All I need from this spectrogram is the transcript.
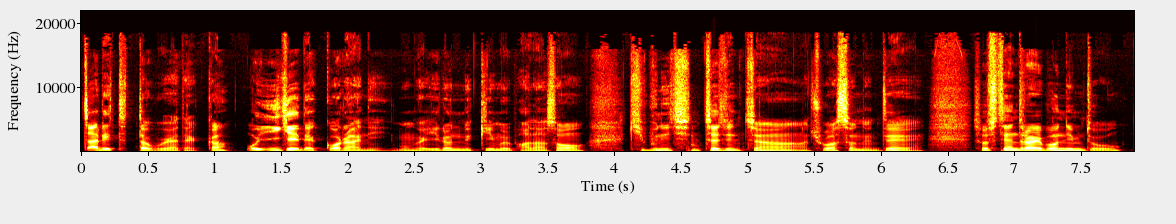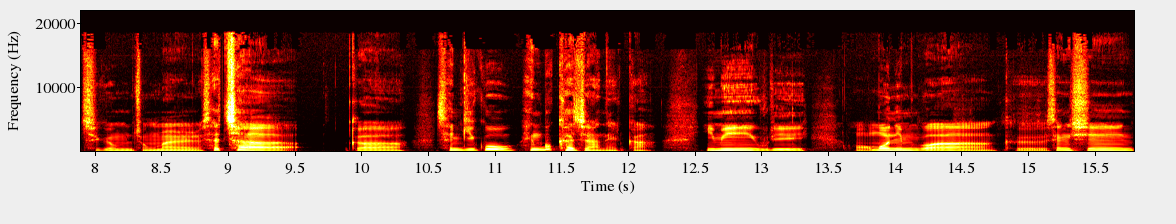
짜릿했다고 해야 될까? 어, 이게 내 거라니. 뭔가 이런 느낌을 받아서 기분이 진짜 진짜 좋았었는데, 저스틴 드라이버 님도 지금 정말 새 차가 생기고 행복하지 않을까. 이미 우리 어머님과 그 생신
